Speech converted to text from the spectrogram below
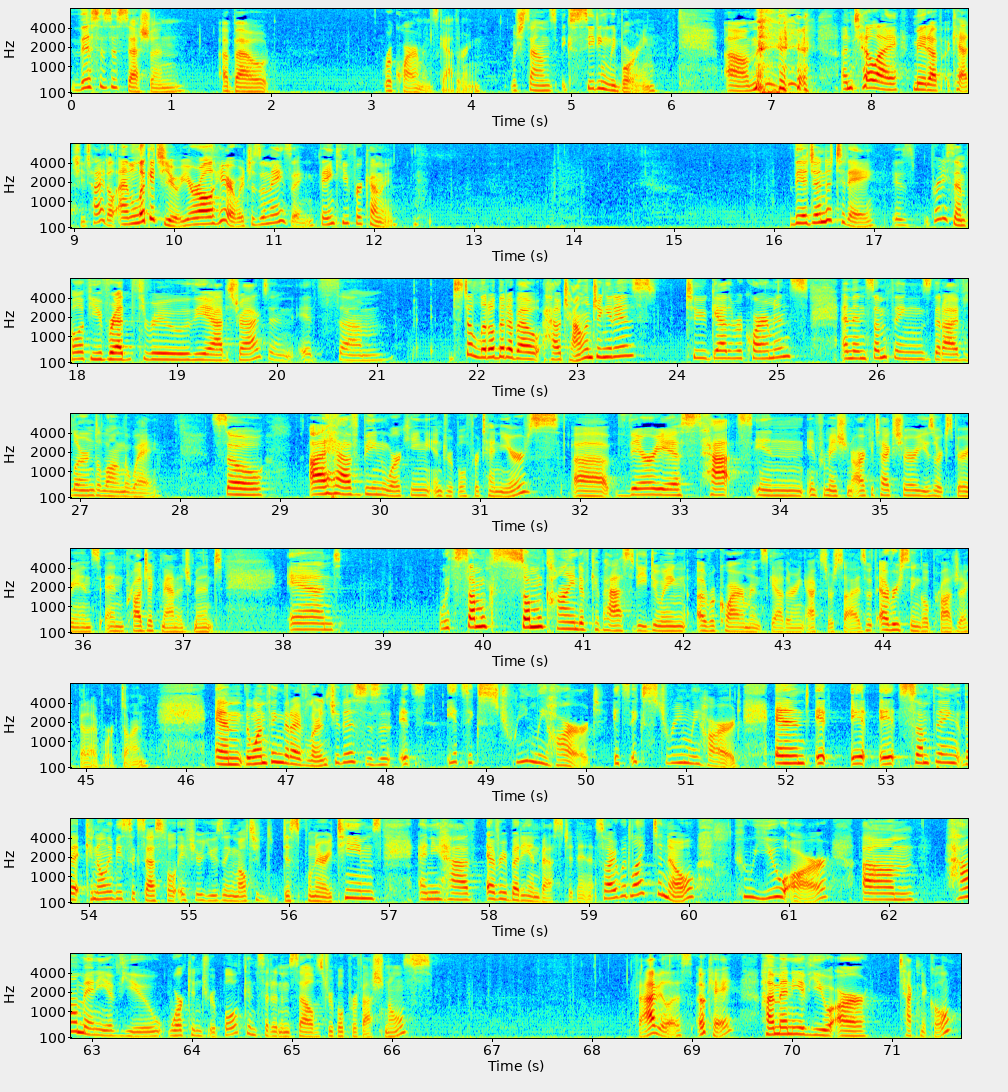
This is a session about requirements gathering, which sounds exceedingly boring. Um, until I made up a catchy title. And look at you, you're all here, which is amazing. Thank you for coming. The agenda today is pretty simple if you've read through the abstract, and it's um, just a little bit about how challenging it is to gather requirements, and then some things that I've learned along the way. So I have been working in Drupal for 10 years, uh, various hats in information architecture, user experience, and project management. And with some, some kind of capacity doing a requirements gathering exercise with every single project that I've worked on. And the one thing that I've learned through this is that it's, it's extremely hard. It's extremely hard. And it, it, it's something that can only be successful if you're using multidisciplinary teams and you have everybody invested in it. So I would like to know who you are. Um, how many of you work in Drupal, consider themselves Drupal professionals? Fabulous. Okay. How many of you are technical?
